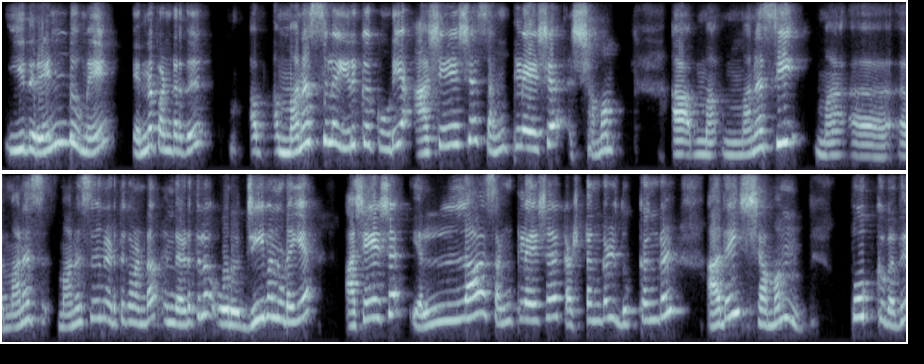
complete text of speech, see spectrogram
இது ரெண்டுமே என்ன பண்றது? மனசுல இருக்கக்கூடிய அசேஷ சங்கிலேஷ சமம். அஹ் ம- மனசி ம- மனசு மனசுன்னு எடுத்துக்க வேண்டாம். இந்த இடத்துல ஒரு ஜீவனுடைய அசேஷ எல்லா சங்கிலேஷ கஷ்டங்கள் துக்கங்கள் அதை சமம். போக்குவது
